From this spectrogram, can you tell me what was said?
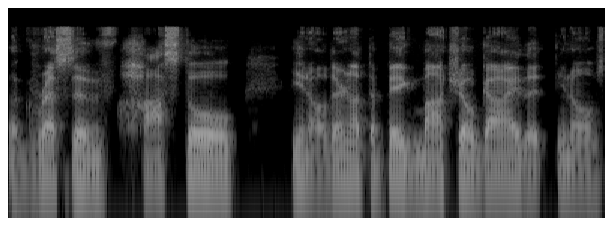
aggressive, hostile. You know, they're not the big macho guy that, you know, is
